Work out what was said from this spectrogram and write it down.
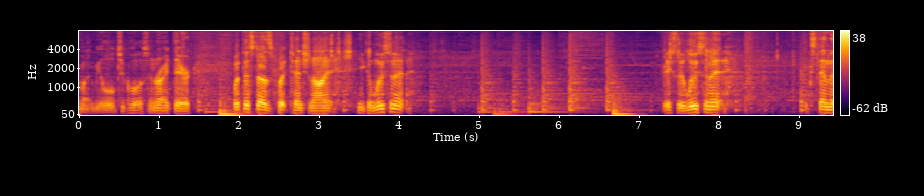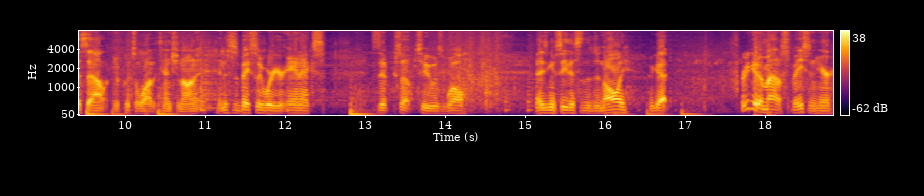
It might be a little too close and right there. What this does is put tension on it. You can loosen it. Basically loosen it, extend this out, it puts a lot of tension on it. And this is basically where your annex zips up to as well. As you can see, this is the Denali. We got pretty good amount of space in here.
